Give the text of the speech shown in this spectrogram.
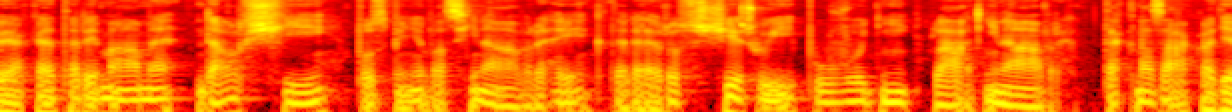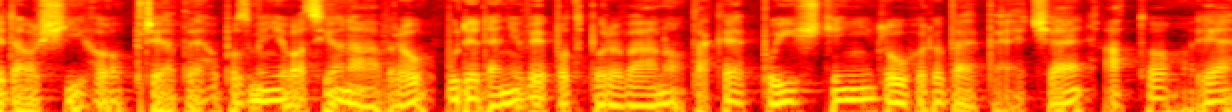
jaké tady máme další pozměňovací návrhy, které rozšiřují původní vládní návrh. Tak na základě dalšího přijatého pozměňovacího návrhu bude daňově podporováno také pojištění dlouhodobé péče a to je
